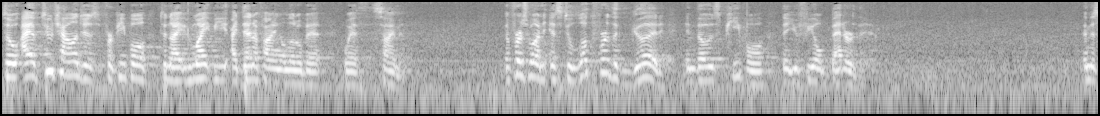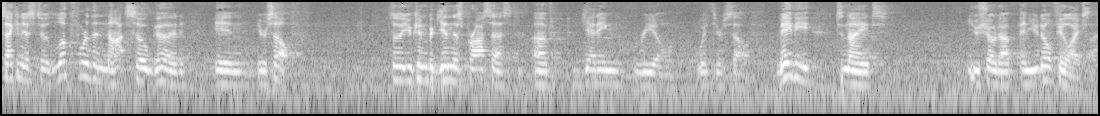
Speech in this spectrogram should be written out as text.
So I have two challenges for people tonight who might be identifying a little bit with Simon. The first one is to look for the good in those people that you feel better than. And the second is to look for the not so good in yourself so that you can begin this process of getting real with yourself. Maybe tonight you showed up and you don't feel like Simon.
